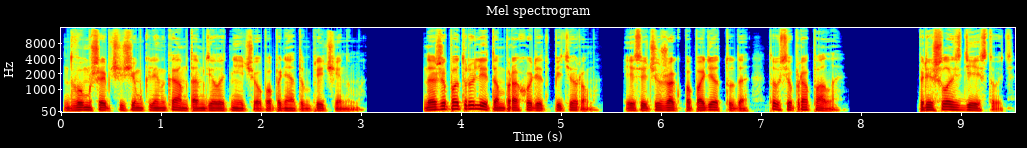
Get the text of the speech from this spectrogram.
Двум шепчущим клинкам там делать нечего по понятным причинам. Даже патрули там проходят пятером. Если чужак попадет туда, то все пропало. Пришлось действовать.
